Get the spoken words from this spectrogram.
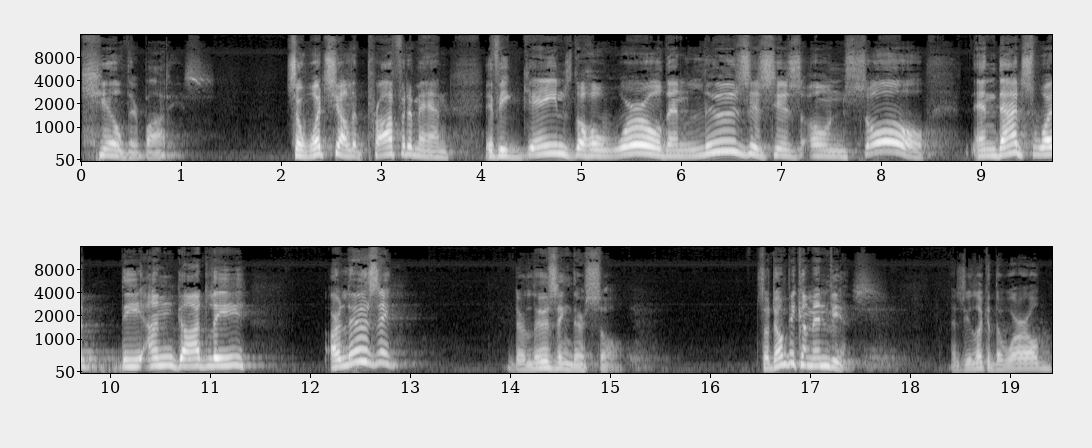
kill their bodies. So, what shall it profit a man if he gains the whole world and loses his own soul? And that's what the ungodly are losing. They're losing their soul. So, don't become envious as you look at the world,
